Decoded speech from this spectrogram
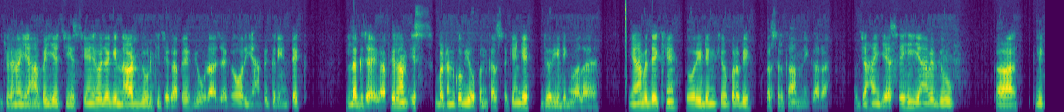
जो है ना, यहाँ पे ये चीज़ चेंज हो जाएगी। नॉट व्यूड की जगह पे व्यूड आ जाएगा और यहाँ पे ग्रीन टिक लग जाएगा। फिर हम इस बटन को भी ओपन कर सकेंगे, जो रीडिंग वाला है। यहाँ पे देखें तो रीडिंग के ऊपर अभी कर्सर काम नहीं कर रहा। जहाँ जैसे ही यहाँ पे व्यू का क्लिक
